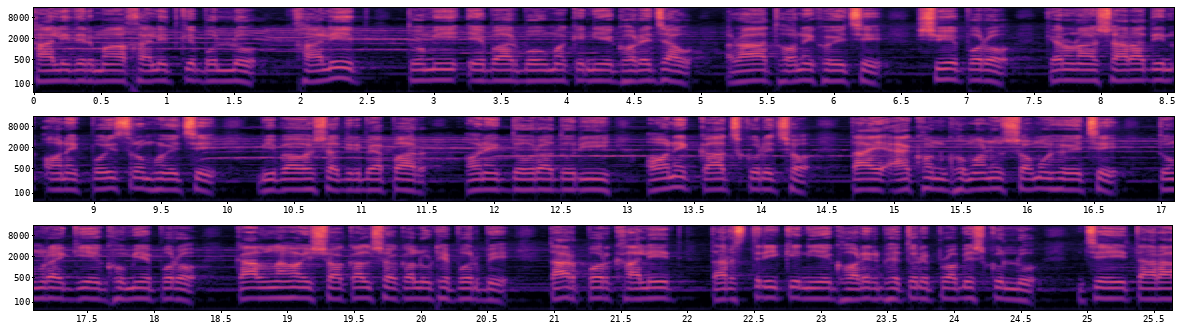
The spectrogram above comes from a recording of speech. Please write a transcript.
খালিদের মা খালিদকে বলল, খালিদ, তুমি এবার বৌমাকে নিয়ে ঘরে যাও। রাত অনেক হয়েছে, শুয়ে পড়ো। কেননা সারাদিন অনেক পরিশ্রম হয়েছে বিবাহ শাদীর ব্যাপার, অনেক দৌড়াদৌড়ি, অনেক কাজ করেছ, তাই এখন ঘুমানোর সময় হয়েছে, তোমরা গিয়ে ঘুমিয়ে পড়ো, কাল না হয় সকাল সকাল উঠে পড়বে। তারপর খালিদ তার স্ত্রীকে নিয়ে ঘরের ভেতরে প্রবেশ করল, যেই তারা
